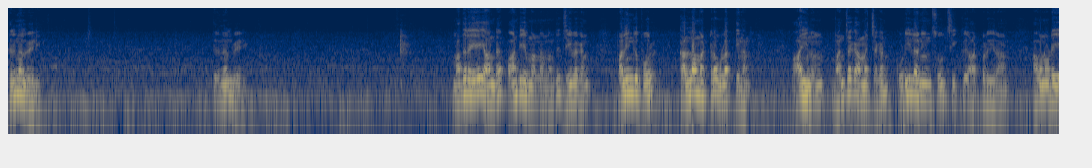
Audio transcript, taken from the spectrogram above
திருநெல்வேலி. திருநெல்வேலி. மதுரையை ஆண்ட பாண்டிய மன்னன் வந்து ஜீவகன். பளிங்கு போல் கள்ளமற்ற உளத்தினன் ஆயினும் வஞ்சக அமைச்சகன் குடிலனின் சூழ்ச்சிக்கு ஆட்படுகிறான். அவனுடைய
